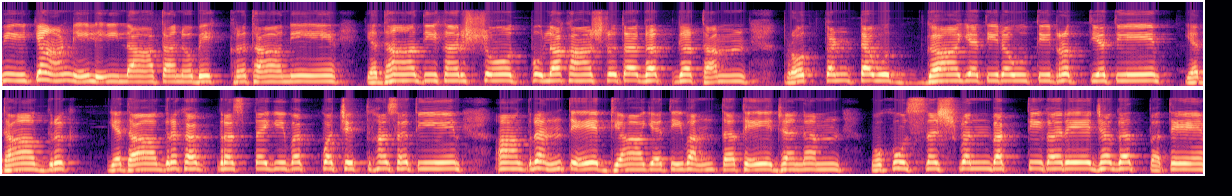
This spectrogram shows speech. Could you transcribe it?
वीर्याणि लीलातनुभिः कृतानि यथादिहर्षोत्पुलकाश्रुतगद्गतं प्रोत्कण्ठ उद्गायति रौतिनृत्यति यथा गृह् यथा गृहग्रस्त इव क्वचित् हसति आग्रन्थे ध्यायति वन्तते जनम् मुहुःसश्वन्भक्तिकरे जगत्पते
